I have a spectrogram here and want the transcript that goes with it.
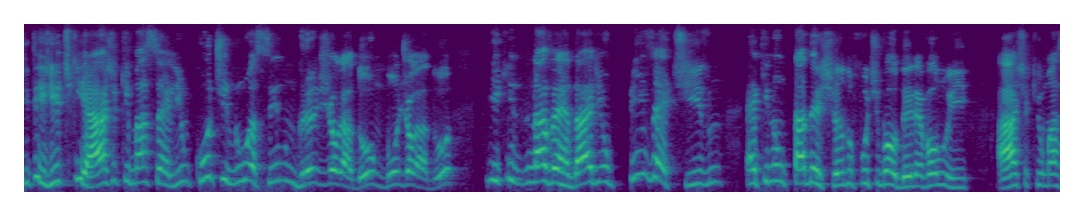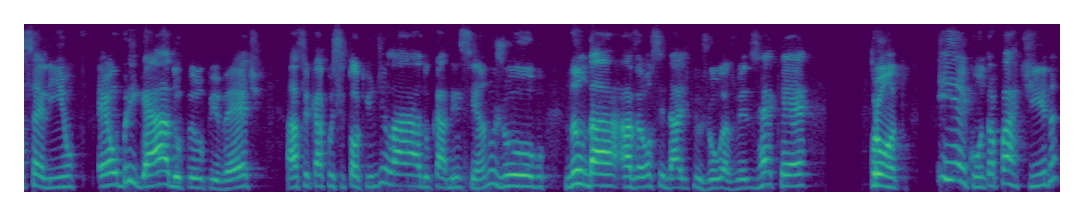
que tem gente que acha que Marcelinho continua sendo um grande jogador, um bom jogador, e que, na verdade, o pivetismo é que não está deixando o futebol dele evoluir. Acha que o Marcelinho é obrigado pelo pivete a ficar com esse toquinho de lado, cadenciando o jogo, não dá a velocidade que o jogo às vezes requer. Pronto. E em contrapartida,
